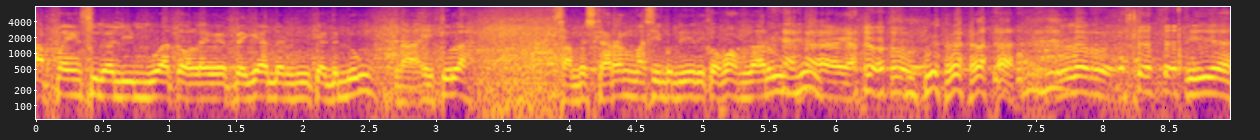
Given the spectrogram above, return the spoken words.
apa yang sudah dibuat oleh WPG dan Wika Gedung. Nah itulah sampai sekarang masih berdiri kokoh nggak rubuh. Bener. iya.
